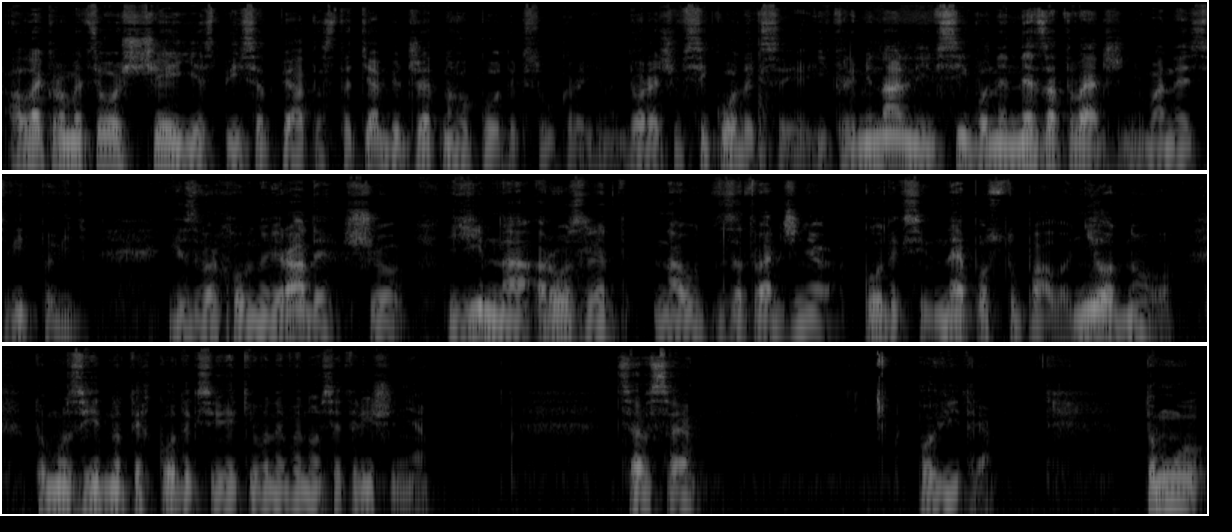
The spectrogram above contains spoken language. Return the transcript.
Але крім цього, ще є 55 стаття Бюджетного кодексу України. До речі, всі кодекси, і кримінальні, і всі, вони не затверджені. У мене є відповідь із Верховної Ради, що їм на розгляд на затвердження кодексів не поступало ні одного. Тому згідно тих кодексів, які вони виносять рішення, це все повітря. Тому,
